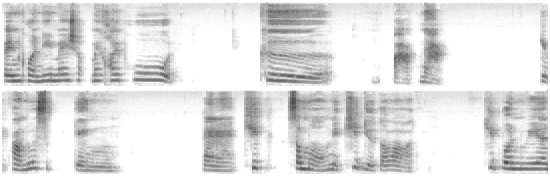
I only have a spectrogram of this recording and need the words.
เป็นคนที่ไม่ชอไม่ค่อยพูด คือปากหนัก เก็บความรู้สึกเก่ง แต่คิด สมองเนี่ยคิดอยู่ตลอด คิดวนเวียน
